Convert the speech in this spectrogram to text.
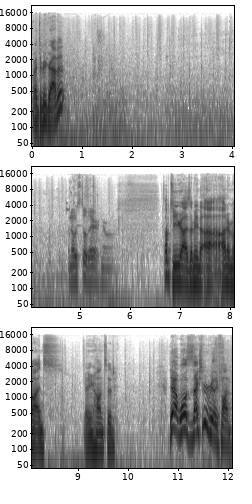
Wait, did we grab it? Know it's still there. Mind. It's up to you guys. I mean, I, I don't mind getting hunted. Yeah, it was. It's actually been really fun.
